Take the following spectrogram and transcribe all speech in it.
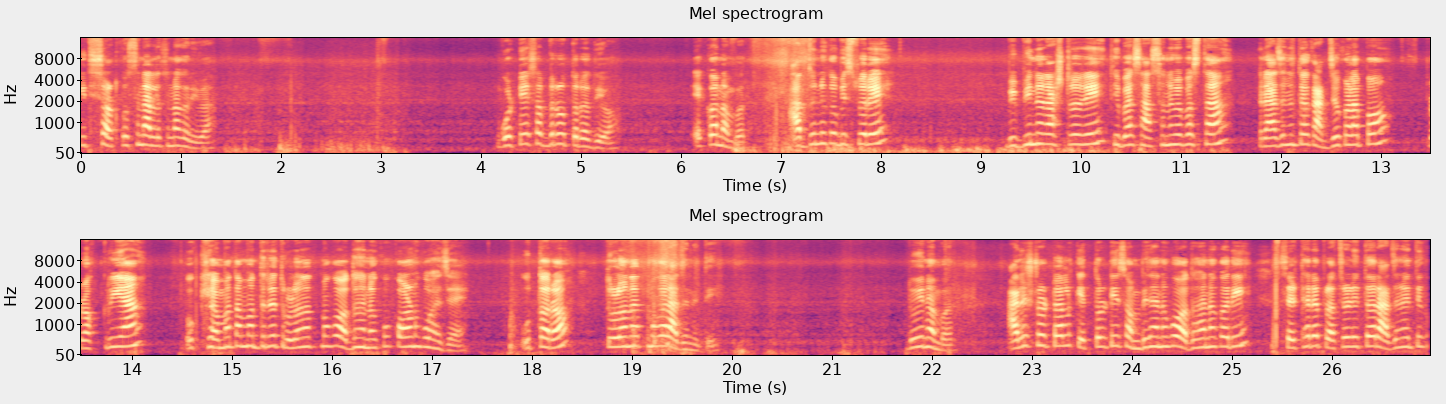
କିଛି ସର୍ଟ କୋଶ୍ଚିନ୍ ଆଲୋଚନା କରିବା। ଗୋଟିଏ ଶବ୍ଦର ଉତ୍ତର ଦିଅ। ଏକ ନମ୍ବର। ଆଧୁନିକ ବିଶ୍ୱରେ ବିଭିନ୍ନ ରାଷ୍ଟ୍ରରେ ଥିବା ଶାସନ ବ୍ୟବସ୍ଥା ରାଜନୈତିକ କାର୍ଯ୍ୟକଳାପ ପ୍ରକ୍ରିୟା ଓ କ୍ଷମତା ମଧ୍ୟରେ ତୁଳନାତ୍ମକ ଅଧ୍ୟୟନକୁ କ'ଣ କୁହାଯାଏ? ଉତ୍ତର ତୁଳନାତ୍ମକ ରାଜନୀତି। ଦୁଇ ନମ୍ବର ଆରିଷ୍ଟୋଟଲ କେତୋଟି ସମ୍ବିଧାନକୁ ଅଧ୍ୟୟନ କରି ସେଠାରେ ପ୍ରଚଳିତ ରାଜନୈତିକ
